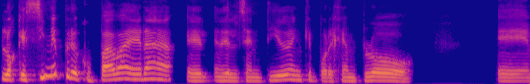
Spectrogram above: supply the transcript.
lo que sí me preocupaba era el, en el sentido en que, por ejemplo, eh,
